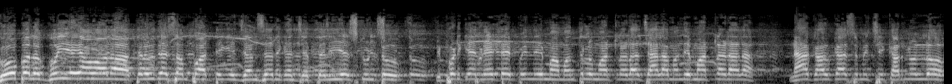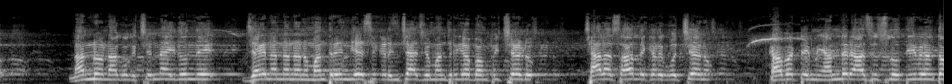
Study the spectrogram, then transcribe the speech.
గోబలు గుయ్యవాలా తెలుగుదేశం పార్టీకి జనసేనకి అని చెప్పి తెలియజేసుకుంటూ ఇప్పటికే లేట్ అయిపోయింది. మా మంత్రులు మాట్లాడాలి చాలా మంది మాట్లాడాలా. నాకు అవకాశం ఇచ్చి కర్నూల్లో నన్ను నాకు ఒక చిన్న ఇది ఉంది. జగన్ అన్న నన్ను మంత్రిని చేసి ఇక్కడ ఇన్ఛార్జ్ మంత్రిగా పంపించాడు. చాలా సార్లు ఇక్కడికి వచ్చాను. కాబట్టి మీ అందరి ఆశీస్సులు దీవెనతో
